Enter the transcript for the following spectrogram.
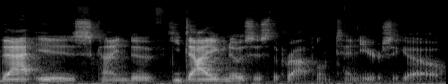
that is kind of he diagnoses the problem ten years ago,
